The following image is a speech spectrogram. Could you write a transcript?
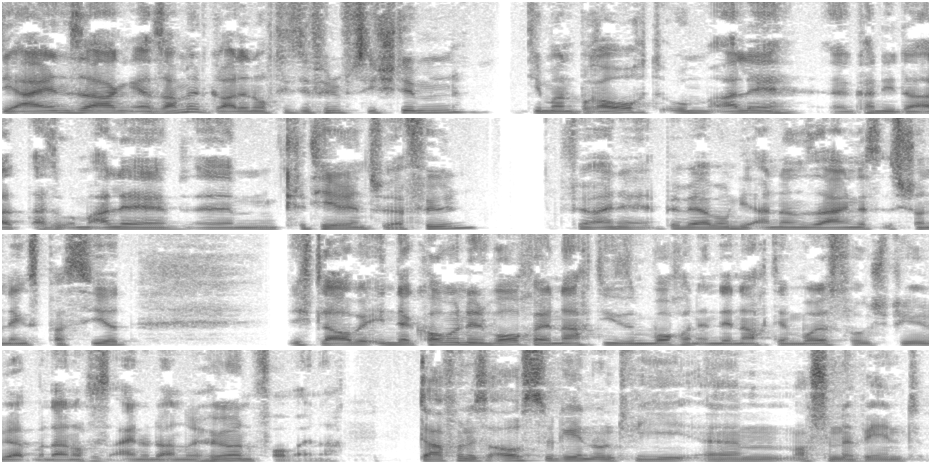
Die einen sagen, er sammelt gerade noch diese 50 Stimmen die man braucht, um alle äh, Kandidaten, also um alle ähm, Kriterien zu erfüllen für eine Bewerbung. Die anderen sagen, das ist schon längst passiert. Ich glaube, in der kommenden Woche, nach diesem Wochenende, nach dem Wolfsburg-Spiel, wird man da noch das ein oder andere hören vor Weihnachten. Davon ist auszugehen und wie ähm, auch schon erwähnt,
